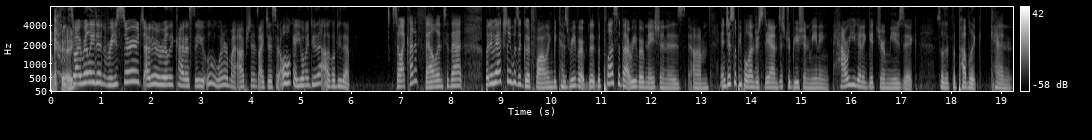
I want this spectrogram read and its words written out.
Okay. so I really didn't research. I didn't really kind of see, ooh, what are my options? I just said, oh, okay, you want me to do that? I'll go do that. So I kind of fell into that, but it actually was a good falling because Reverb. The, the plus about Reverb Nation is, um, and just so people understand, distribution meaning how are you going to get your music so that the public can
